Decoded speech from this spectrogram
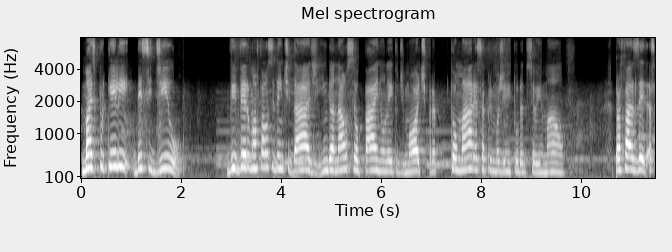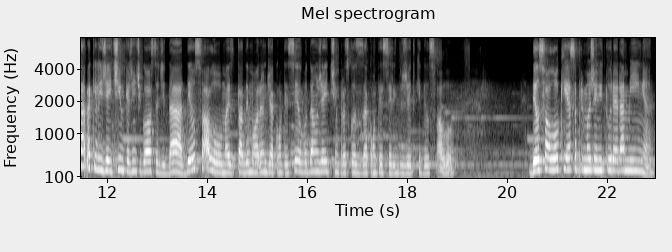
Mas porque ele decidiu viver uma falsa identidade, enganar o seu pai no leito de morte para tomar essa primogenitura do seu irmão, para fazer, sabe aquele jeitinho que a gente gosta de dar? Deus falou, mas está demorando de acontecer, eu vou dar um jeitinho para as coisas acontecerem do jeito que Deus falou. Deus falou que essa primogenitura era minha,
